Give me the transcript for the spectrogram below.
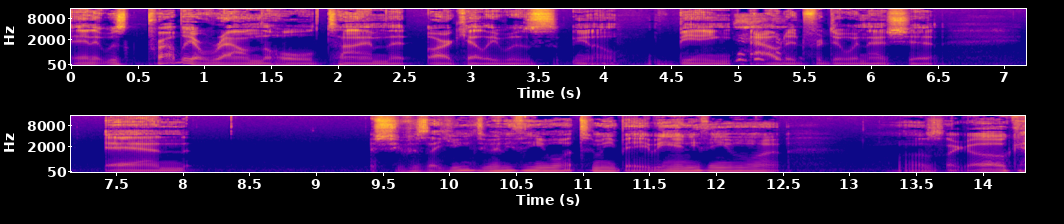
And it was probably around the whole time that R. Kelly was, you know, being outed for doing that shit. And she was like, You can do anything you want to me, baby, anything you want. I was like, Oh, okay.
